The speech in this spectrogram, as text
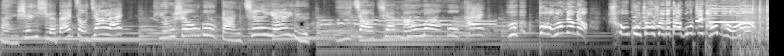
满身雪白走将来。平生不敢轻言语，一叫千门万户开。啊，不好了，妙妙，超酷超帅的大公鸡逃跑了！哎，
